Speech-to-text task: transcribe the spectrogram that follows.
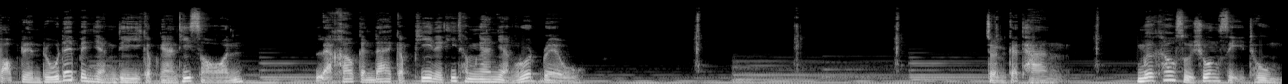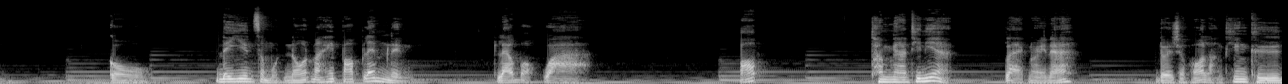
ป๊อปเรียนรู้ได้เป็นอย่างดีกับงานที่สอน และเข้ากันได้กับพี่ในที่ทำงานอย่างรวดเร็ว จนกระทั่ง เมื่อเข้าสู่ช่วงสี่ทุ่ม โก ได้ยื่นสมุดโน้ตมาให้ป๊อปเล่มหนึ่ง แล้วบอกว่า ป๊อปทำงานที่เนี่ย แปลกหน่อยนะ โดยเฉพาะหลังเที่ยงคืน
